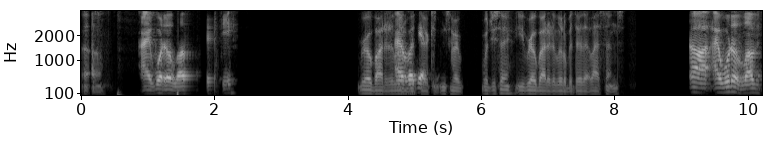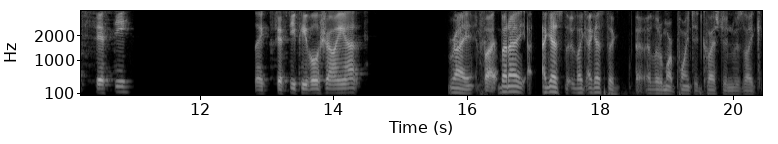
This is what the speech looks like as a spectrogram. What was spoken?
uh oh. I would have loved fifty. Roboted a I little bit at- there. I'm sorry. What'd you say? You roboted a little bit there, that last sentence. Uh, I would have loved fifty, like fifty people showing up, Right. but But I, I guess, like, I guess the a little more pointed question was like,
